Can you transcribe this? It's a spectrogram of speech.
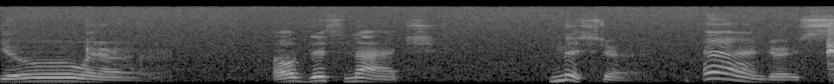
Your winner of this match, Mr. Anderson.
